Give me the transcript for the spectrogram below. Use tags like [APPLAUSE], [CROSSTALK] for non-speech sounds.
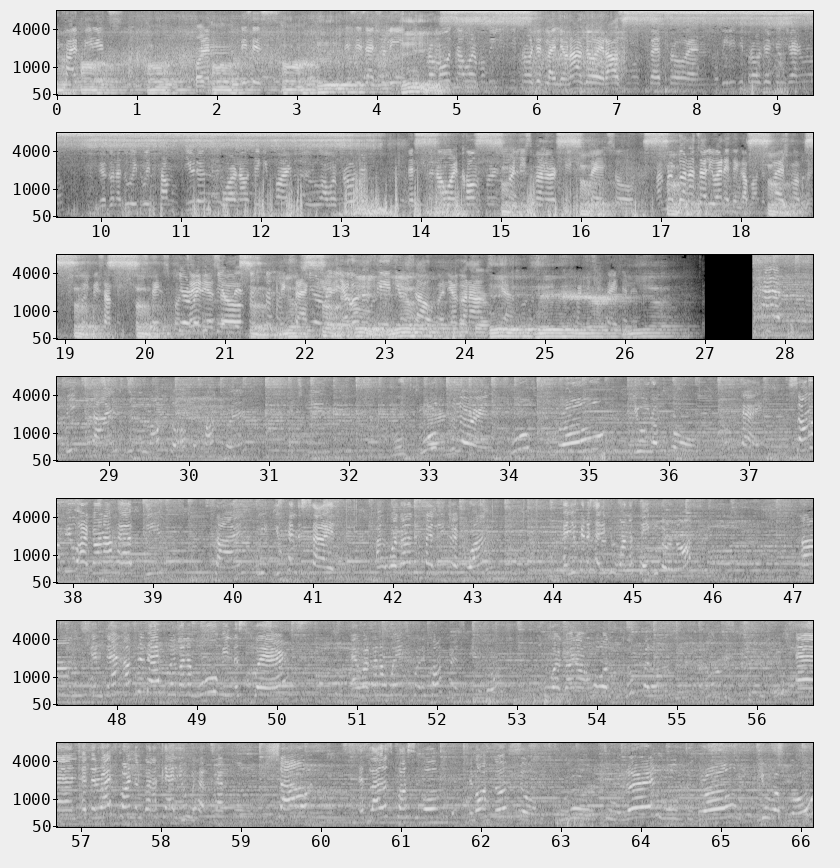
minutes. And this is this is actually to promote our mobility project like Leonardo, Erasmus, Petro, and mobility project in general. We're gonna do it with some students who are now taking part to our project, and even our conference participants are taking place. So I'm not gonna tell you anything about the flash mob. It will be something spontaneous. So exactly, you're gonna see it yourself, and you're gonna yeah, participate in it. Grow. Okay. Some of you are gonna have these signs. You can decide. uh, We're gonna decide later at one, and you can decide if you wanna take it or not. Um, and then after that, we're gonna move in the square, and we're gonna wait for the conference people who are gonna hold the balloons. And at the right point, I'm gonna tell you we have, to shout possible the motto. So move to learn, move to grow, Europe grow.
